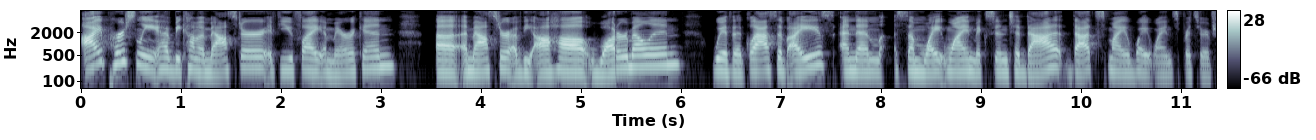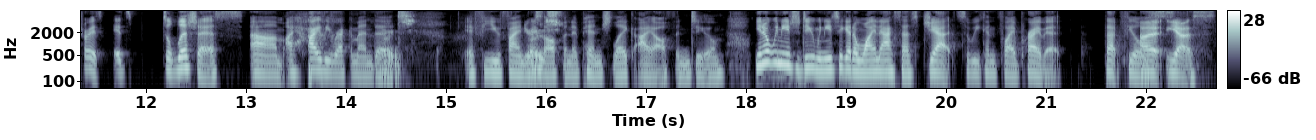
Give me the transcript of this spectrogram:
I personally have become a master, if you fly American, uh, a master of the AHA watermelon with a glass of ice and then some white wine mixed into that. That's my white wine spritzer of choice. It's delicious. Um, I highly recommend it. Nice if you find yourself nice. in a pinch like I often do. You know what we need to do? We need to get a wine access jet so we can fly private. That feels uh, yes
